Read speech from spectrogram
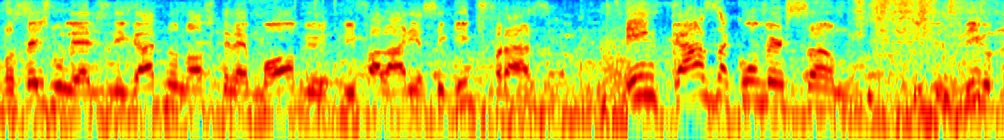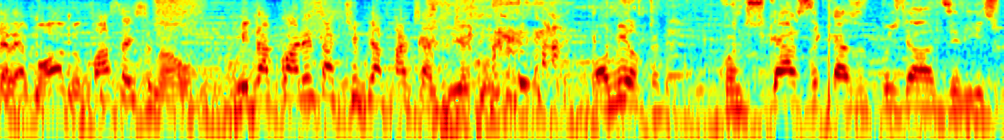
vocês mulheres ligarem no nosso telemóvel e falarem a seguinte frase: Em casa conversamos e desliga o telemóvel, faça isso não. Me dá 40 tipos de ataque cardíaco. Ó Milton, quando chegares a casa depois dela dizer isso,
